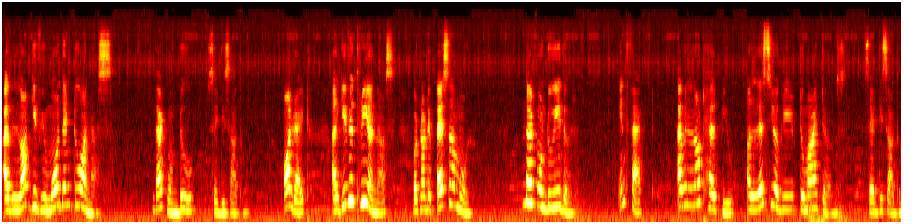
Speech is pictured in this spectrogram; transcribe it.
I will not give you more than two annas. That won't do, said the sadhu. All right, I'll give you three annas, but not a paisa more. That won't do either. In fact, I will not help you unless you agree to my terms, said the sadhu.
